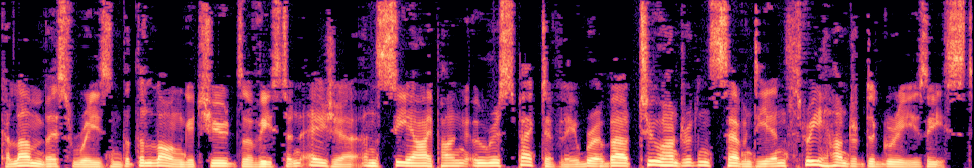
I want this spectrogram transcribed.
Columbus reasoned that the longitudes of Eastern Asia and Zipangu respectively were about 270 and 300 degrees east,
